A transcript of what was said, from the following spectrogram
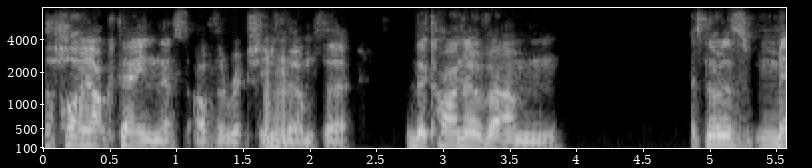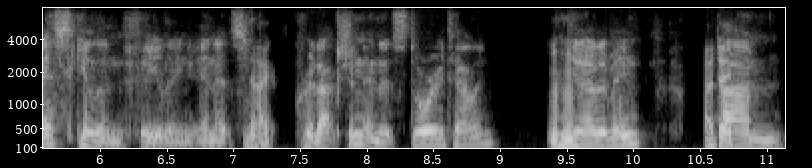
the high octaneness of the Ritchie Mhm. films, the the kind of um it's not as masculine feeling in its No. production and its storytelling. Mhm. You know what I mean? I do. Um,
